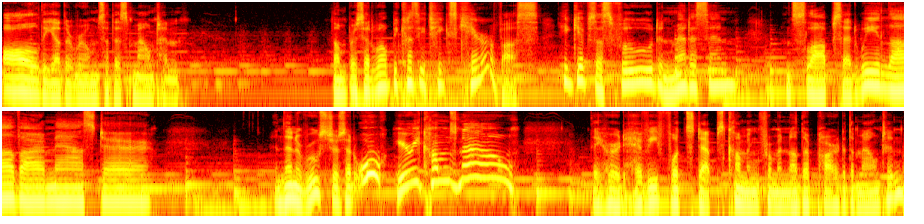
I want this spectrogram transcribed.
all the other rooms of this mountain? Thumper said, Well, because he takes care of us. He gives us food and medicine. And Slop said, We love our master. And then a rooster said, Oh, here he comes now. They heard heavy footsteps coming from another part of the mountain,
